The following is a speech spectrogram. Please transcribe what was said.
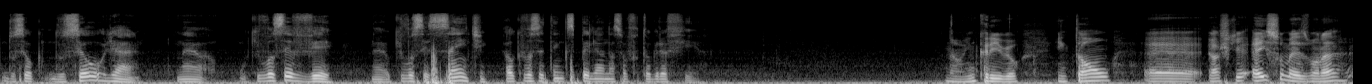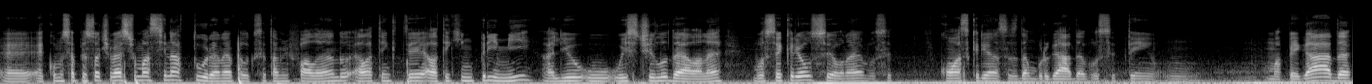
do seu, do seu olhar, né? o que você vê, né? O que você sente é o que você tem que espelhar na sua fotografia. Não, incrível. Então, é, eu acho que é isso mesmo, né? É, é, como se a pessoa tivesse uma assinatura, né? Pelo que você está me falando, ela tem que ter, ela tem que imprimir ali o, o estilo dela, né? Você criou o seu, né? Você com as crianças da hamburgada você tem um, uma pegada,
